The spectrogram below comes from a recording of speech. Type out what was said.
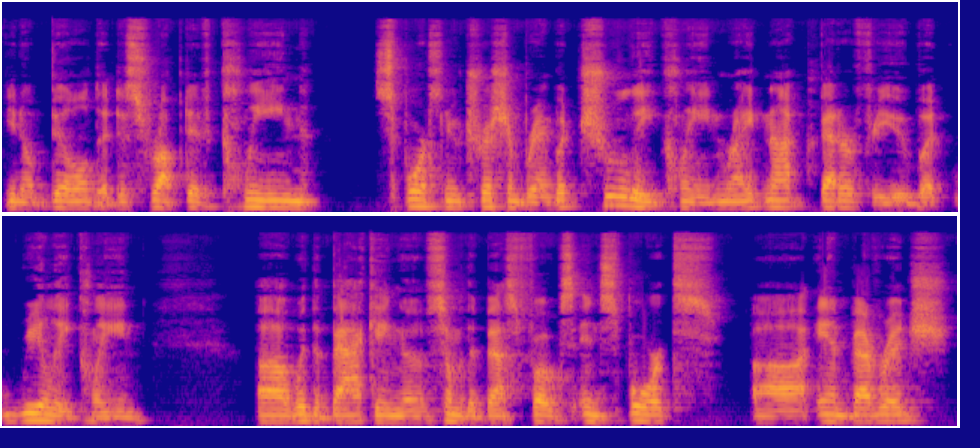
you know build a disruptive clean sports nutrition brand, but truly clean, right? Not better for you, but really clean, uh, with the backing of some of the best folks in sports uh, and beverage,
